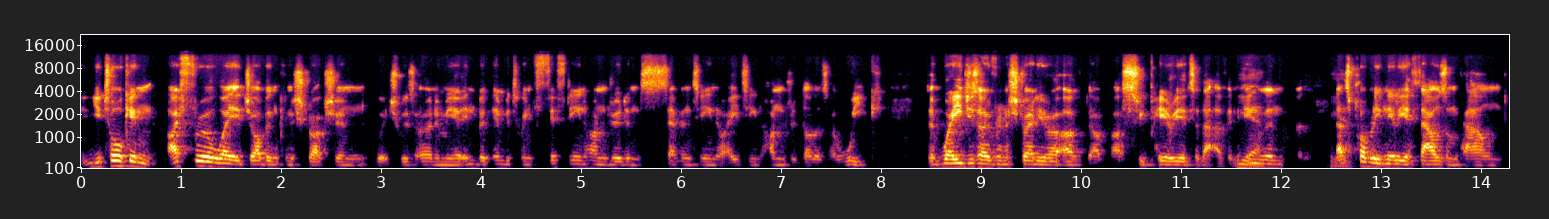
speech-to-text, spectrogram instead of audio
You're talking i threw away a job in construction which was earning me in, in between 1500 and 17 or 1800 dollars a week the wages over in Australia are, are, are superior to that of in yeah. England. That's yeah. probably nearly a thousand pound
